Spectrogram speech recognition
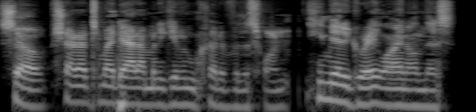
So shout out to my dad. I'm going to give him credit for this one. He made a great line on this.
